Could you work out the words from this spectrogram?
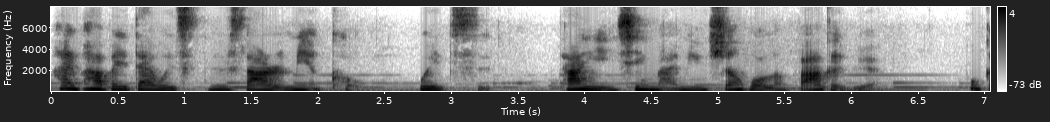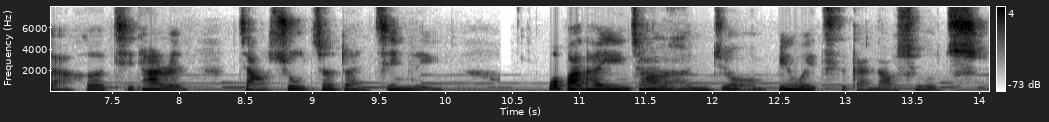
害怕被戴维斯杀人灭口。为此，他隐姓埋名生活了八个月，不敢和其他人讲述这段经历。我把它隐藏了很久，并为此感到羞耻。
